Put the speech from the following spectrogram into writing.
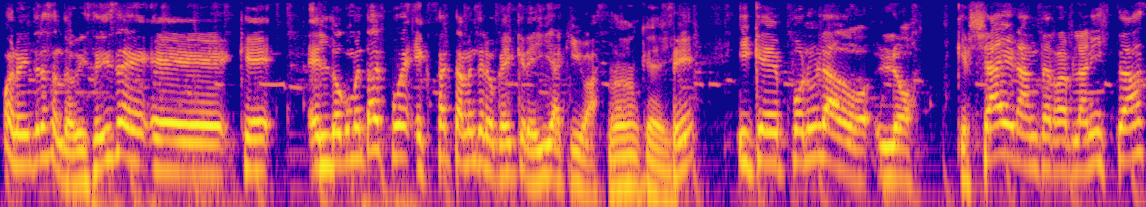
Bueno, interesante lo que dice. Eh, que el documental fue exactamente lo que él creía que iba a ser. ¿sí? Y que por un lado, los que ya eran terraplanistas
